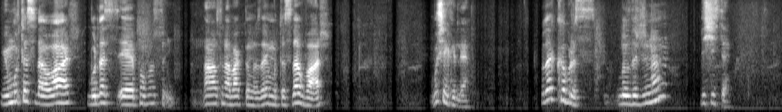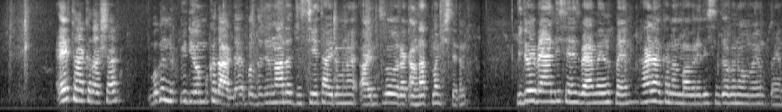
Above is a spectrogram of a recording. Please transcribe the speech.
Yumurtası da var. Burada e, poposu altına baktığımızda yumurtası da var. Bu şekilde. Bu da Kıbrıs bıldırcının dişisi. Evet arkadaşlar. Bugünlük videom bu kadardı. Bıldırcınlarda cinsiyet ayrımını ayrıntılı olarak anlatmak istedim. Videoyu beğendiyseniz beğenmeyi unutmayın. Hala kanalıma abone değilseniz abone olmayı unutmayın.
